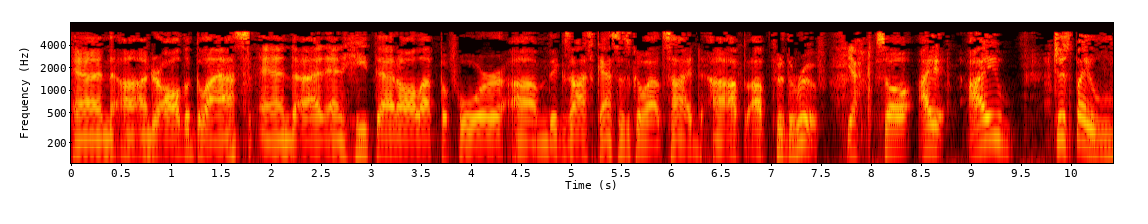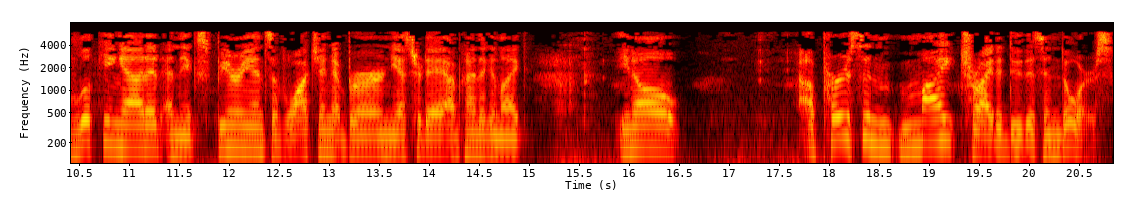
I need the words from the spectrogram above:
And uh, under all the glass, and uh, and heat that all up before um, the exhaust gases go outside, uh, up up through the roof. Yeah. So I I just by looking at it and the experience of watching it burn yesterday, I'm kind of thinking like, you know, a person might try to do this indoors.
